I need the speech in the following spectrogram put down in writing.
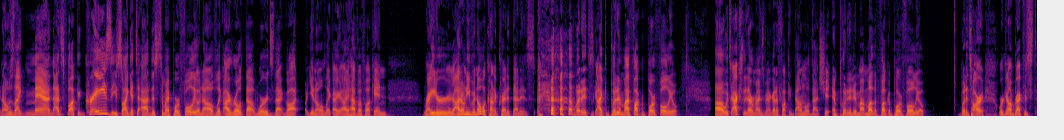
And I was like, man, that's fucking crazy. So I get to add this to my portfolio now of like, I wrote that words that got, you know, like I, I have a fucking writer. I don't even know what kind of credit that is, but it's, I can put it in my fucking portfolio. Uh, which actually, that reminds me, I gotta fucking download that shit and put it in my motherfucking portfolio but it's hard. Working on breakfast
